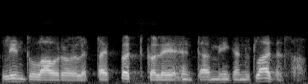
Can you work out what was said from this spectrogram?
lintulauroille tai pötköleihin tai mihinkä nyt laitetaan?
